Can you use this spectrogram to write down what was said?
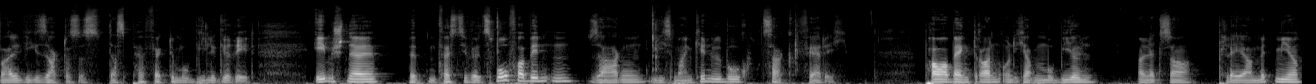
weil, wie gesagt, das ist das perfekte mobile Gerät. Eben schnell mit dem Festival 2 verbinden, sagen, lies mein Kindle-Buch, zack, fertig. Powerbank dran und ich habe einen mobilen Alexa-Player mit mir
